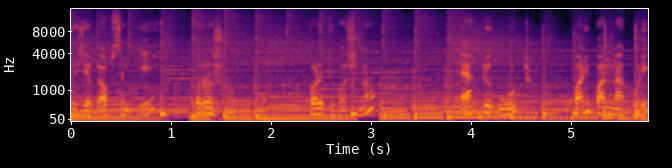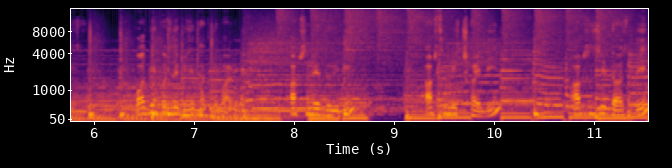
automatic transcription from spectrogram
হয়ে যাবে অপশন এ রসুন। পরের প্রশ্ন একটি উট পানি পান না করে কদিন পর্যন্ত বেঁচে থাকতে পারে। অপশন এ দুই দিন অপশন বি ছয় দিন অপশন সি দশ দিন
